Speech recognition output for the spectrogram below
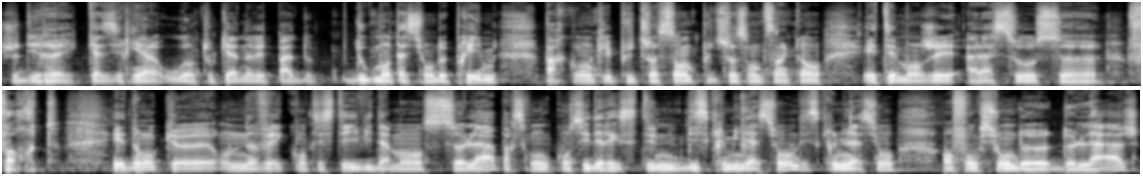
je dirais quasi rien, ou en tout cas n'avait pas d'augmentation de, primes. Par contre, les plus de 60, plus de 65 ans étaient mangés à la sauce euh, forte. Et donc, euh, on avait contesté évidemment cela parce qu'on considérait que c'était une discrimination, discrimination en fonction de, de l'âge.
